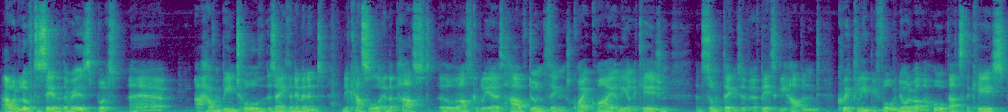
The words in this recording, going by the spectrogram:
I would love to say that there is, but uh, I haven't been told that there's anything imminent. Newcastle in the past, over the last couple of years, have done things quite quietly on occasion, and some things have, have basically happened quickly before we know about. I hope that's the case.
